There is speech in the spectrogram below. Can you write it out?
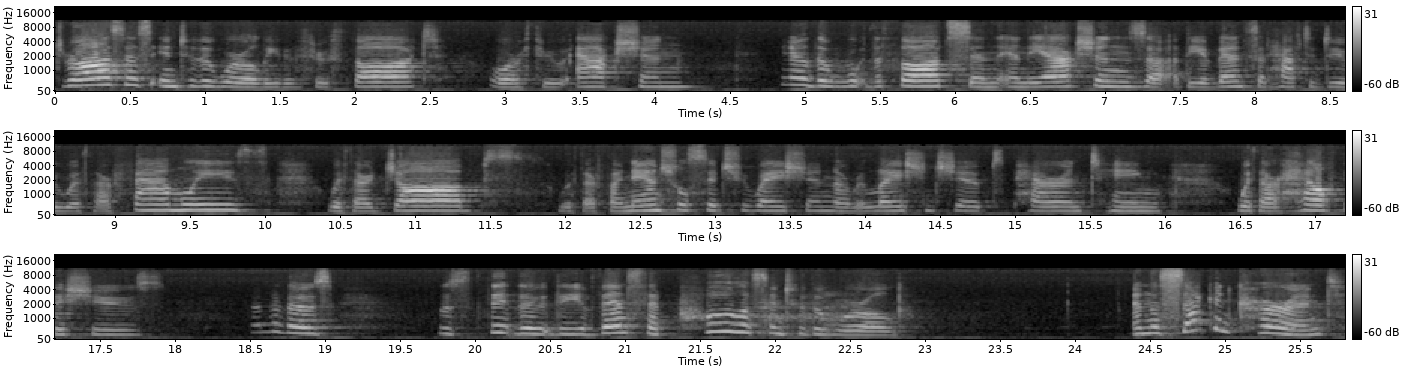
draws us into the world either through thought or through action. You know, the, the thoughts and, and the actions, uh, the events that have to do with our families, with our jobs, with our financial situation, our relationships, parenting, with our health issues. None of those, those th- the, the events that pull us into the world and the second current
